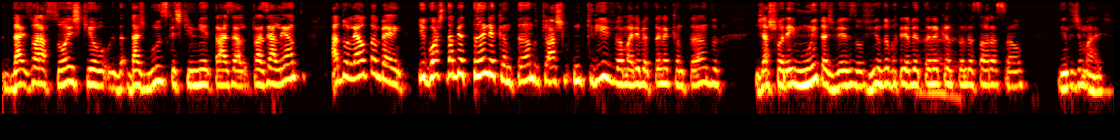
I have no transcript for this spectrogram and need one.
das orações que eu, das músicas que me trazem, trazem alento. A do Léo também. E gosto da Betânia cantando, que eu acho incrível a Maria Betânia cantando. Já chorei muitas vezes ouvindo a Maria Betânia cantando essa oração. Lindo demais.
